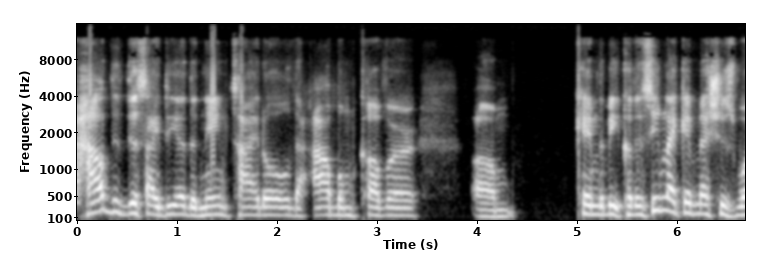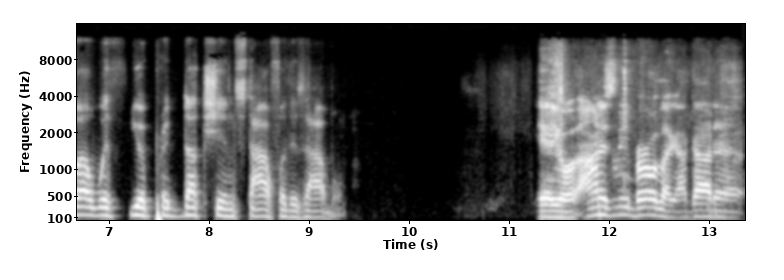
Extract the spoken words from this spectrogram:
how did this idea, the name title, the album cover, um, came to be? Because it seemed like it meshes well with your production style for this album. Yeah, yo, honestly, bro, like I gotta,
